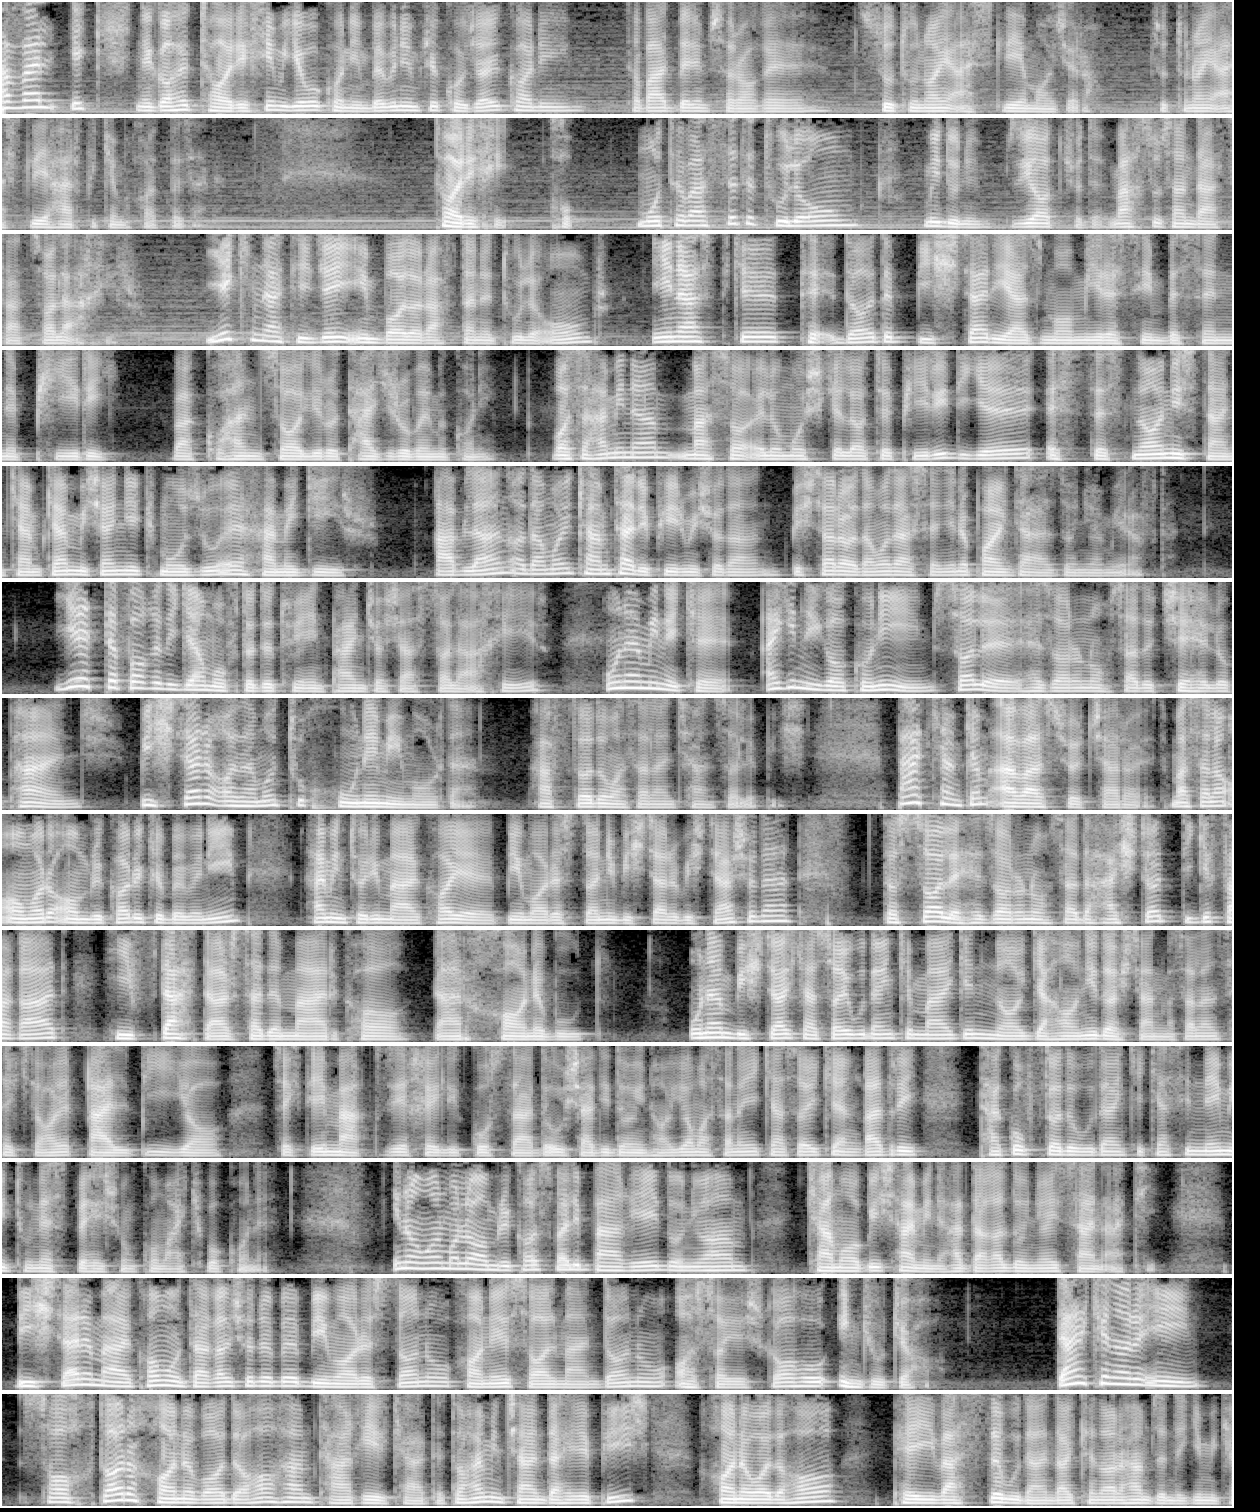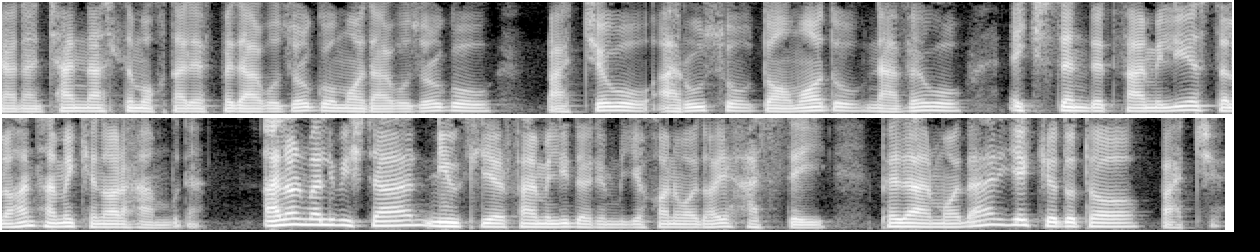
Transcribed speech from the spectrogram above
اول یک نگاه تاریخی میگه بکنیم ببینیم که کجای کاریم تا بعد بریم سراغ ستونای اصلی ماجرا ستونای اصلی حرفی که می‌خواد بزنه. تاریخی. خب متوسط طول عمر می‌دونیم زیاد شده مخصوصا در صد سال اخیر. یک نتیجه این بالا رفتن طول عمر این است که تعداد بیشتری از ما می‌رسیم به سن پیری و کهنسالی رو تجربه می‌کنیم. واسه همینم مسائل و مشکلات پیری دیگه استثنا نیستن. کم کم میشن یک موضوع همهگیر قبلا آدمای کمتری پیر می‌شدن. بیشتر آدما در سنین پایینتر از دنیا می‌رفتن. یه اتفاق دیگه هم افتاده توی این 50 60 سال اخیر. اونم اینه که اگه نگاه کنیم سال 1945 بیشتر آدما تو خونه میمردن. هفتاد و مثلا چند سال پیش. بعد کم کم عوض شد شرایط. مثلا آمار آمریکا رو که ببینیم همینطوری مرگ های بیمارستانی بیشتر و بیشتر شدن تا سال 1980 دیگه فقط 17 درصد مرگ ها در خانه بود. اونم بیشتر کسایی بودن که مرگ ناگهانی داشتن مثلا سکته های قلبی یا سکته مغزی خیلی گسترده و شدید و اینها یا مثلا یه کسایی که انقدری تک افتاده بودن که کسی نمی‌تونست بهشون کمک بکنه. این آمار مال آمریکاست ولی بقیه دنیا هم کمابیش همینه حداقل دنیای صنعتی. بیشتر مرگ ها منتقل شده به بیمارستان و خانه سالمندان و آسایشگاه و اینجور جاها. در کنار این ساختار خانواده ها هم تغییر کرده. تا همین چند دهه پیش خانواده ها پیوسته بودند در کنار هم زندگی می‌کردن. چند نسل مختلف پدر بزرگ و مادر بزرگ و بچه و عروس و داماد و نوه و اکستندد فامیلی اصطلاحا همه کنار هم بودن. الان ولی بیشتر نیوکلیر فامیلی داریم دیگه خانواده های هسته ای پدر مادر یک یا دو تا بچه.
